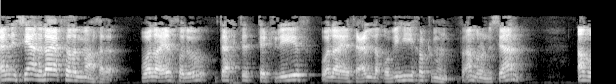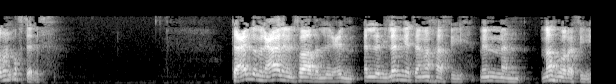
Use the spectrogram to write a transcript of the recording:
النسيان لا يقتضي المؤاخذة ولا يدخل تحت التكليف ولا يتعلق به حكم فأمر النسيان أمر مختلف. تعلم العالم الفاضل للعلم الذي لم يتمهر فيه ممن مهر فيه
